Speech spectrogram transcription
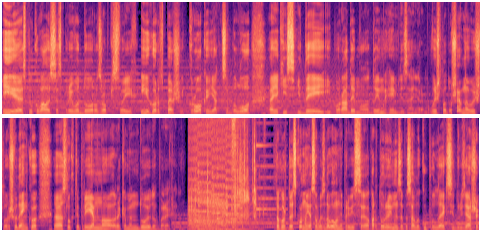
і спілкувалися з приводу розробки своїх ігор, перші кроки, як це було, е, якісь ідеї і поради молодим геймдизайнерам. Вийшло душевно, вийшло швиденько. е, Слухайте приємно, рекомендую до перегляду. Того ж Дайскону я собою задоволений, привіз е, апаратури, і ми записали купу лекцій, друзяшек,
